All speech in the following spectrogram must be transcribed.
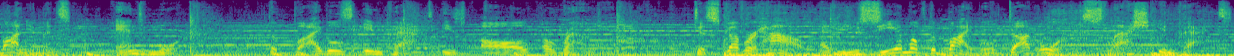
monuments, and more. The Bible's impact is all around you. Discover how at museumofthebible.org/impact.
